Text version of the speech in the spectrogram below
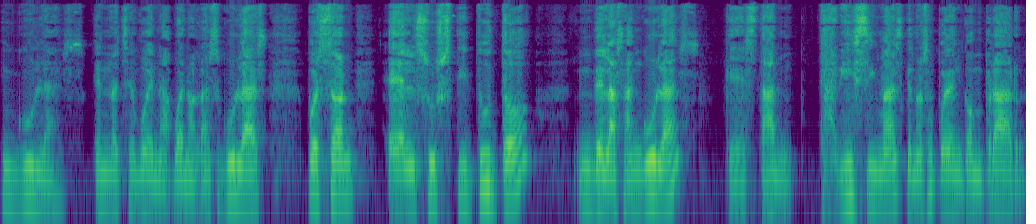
Gulas en Nochebuena. Bueno, las gulas pues son el sustituto de las angulas, que están carísimas que no se pueden comprar.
